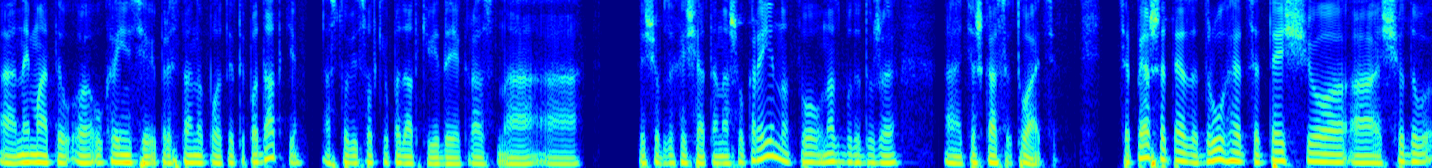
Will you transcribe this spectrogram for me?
е, наймати е, українців і перестануть платити податки, а 100% податків йде якраз на е, те, щоб захищати нашу країну, то у нас буде дуже е, тяжка ситуація. Це перша теза. Друге, це те, що щодо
